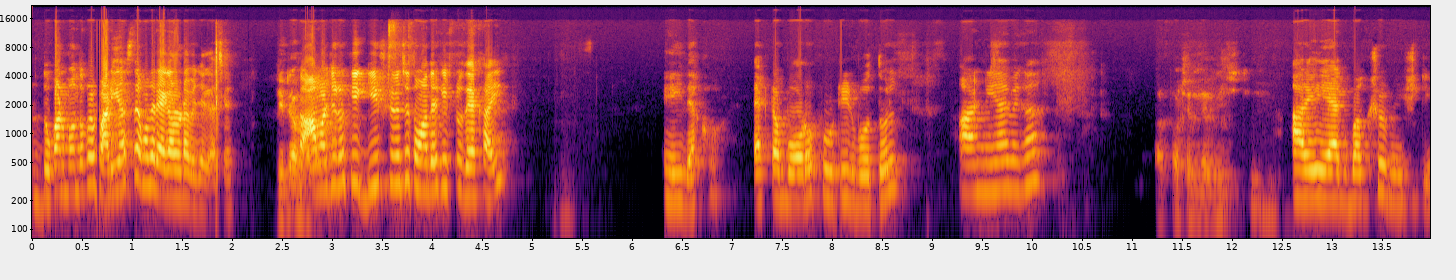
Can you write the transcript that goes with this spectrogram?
দোকান বন্ধ করে বাড়ি আসতে আমাদের এগারোটা বেজে গেছে। আমার জন্য কি গিফট এনেছে তোমাদেরকে একটু দেখাই। এই দেখো একটা বড় ফ্রুটির বোতল। আর নিয়ে আয় মেঘা। আর পছন্দের মিষ্টি। আর এই এক বাক্স মিষ্টি।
